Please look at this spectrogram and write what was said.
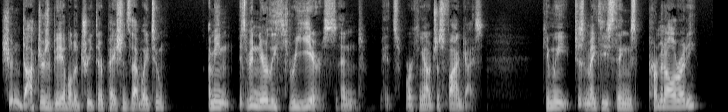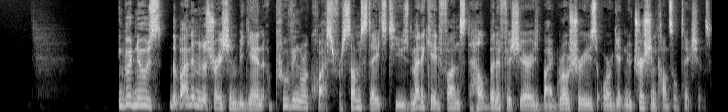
shouldn't doctors be able to treat their patients that way too? I mean, it's been nearly three years and it's working out just fine, guys. Can we just make these things permanent already? In good news, the Biden administration began approving requests for some states to use Medicaid funds to help beneficiaries buy groceries or get nutrition consultations.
